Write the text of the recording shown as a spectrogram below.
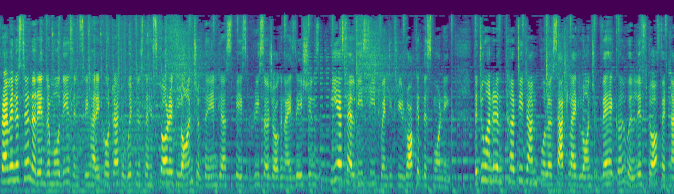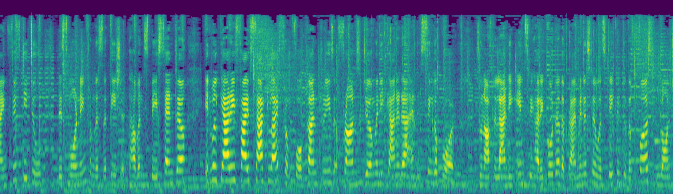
Prime Minister Narendra Modi is in Sriharikota to witness the historic launch of the India Space Research Organization's PSLV C-23 rocket this morning. The 230-ton polar satellite launch vehicle will lift off at 9.52 this morning from the Satish Dhawan Space Center. It will carry five satellites from four countries, France, Germany, Canada and Singapore. Soon after landing in Sriharikota, the Prime Minister was taken to the first launch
